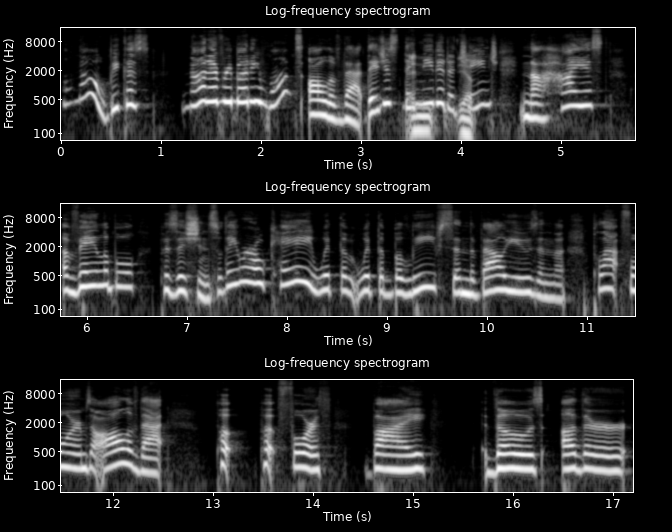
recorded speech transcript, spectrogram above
Well, no, because not everybody wants all of that. They just they And- needed a yep. change in the highest available position. So they were okay with the with the beliefs and the values and the platforms, all of that put forth by those other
